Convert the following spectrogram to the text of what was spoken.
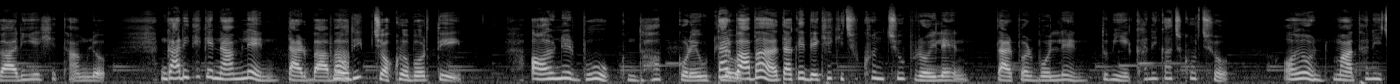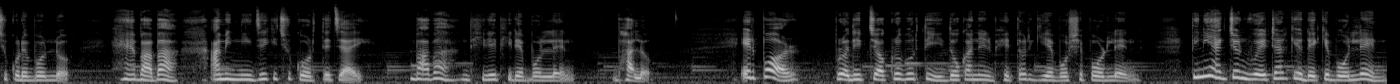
গাড়ি এসে থামল। গাড়ি থেকে নামলেন তার বাবা। প্রদীপ চক্রবর্তী। অয়নের বুক ধপ করে উঠল। তার বাবা তাকে দেখে কিছুক্ষণ চুপ রইলেন। তারপর বললেন, তুমি এখানে কাজ করছ? অয়ন মাথা নিচু করে বলল হ্যাঁ বাবা, আমি নিজে কিছু করতে চাই। বাবা ধীরে ধীরে বললেন, ভালো। এরপর প্রদীপ চক্রবর্তী দোকানের ভেতর গিয়ে বসে পড়লেন। তিনি একজন ওয়েটারকে ডেকে বললেন,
